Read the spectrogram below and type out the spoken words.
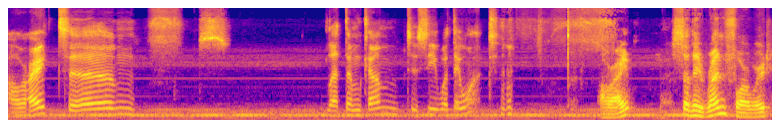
All right. Um, let them come to see what they want. All right. So they run forward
